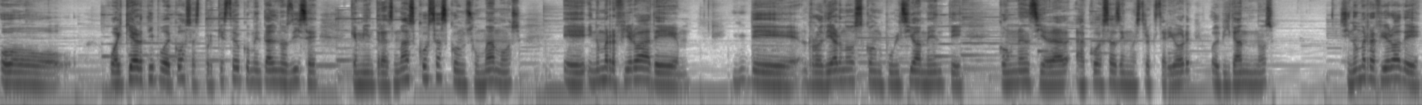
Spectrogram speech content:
o cualquier tipo de cosas, porque este documental nos dice que mientras más cosas consumamos, eh, y no me refiero a de, de rodearnos compulsivamente con una ansiedad a cosas de nuestro exterior, olvidándonos, sino me refiero a de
